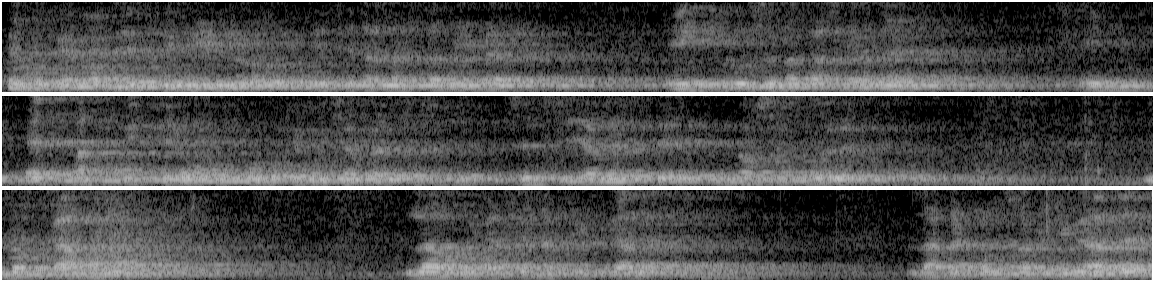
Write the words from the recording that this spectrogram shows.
pero lo que hemos decidido que será nuestra vida e incluso en ocasiones en, es más triste aún porque muchas veces sencillamente no se puede. Los cambios, las obligaciones fiscales, las responsabilidades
